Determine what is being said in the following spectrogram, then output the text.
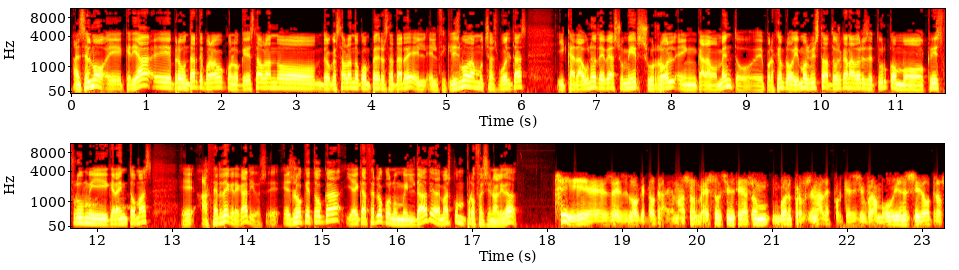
Anselmo, eh, quería eh, preguntarte por algo con lo que está hablando, de lo que está hablando con Pedro esta tarde. El, ciclismo da muchas vueltas y cada uno debe asumir su rol en cada momento. Eh, por ejemplo, hoy hemos visto a dos ganadores de Tour como Chris Froome y Geraint Thomas hacer de gregarios. es lo que toca y hay que hacerlo con humildad y además con profesionalidad. Sí, es, es lo que toca. Además, eso significa que son buenos profesionales, porque si fueran, hubiesen sido otros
